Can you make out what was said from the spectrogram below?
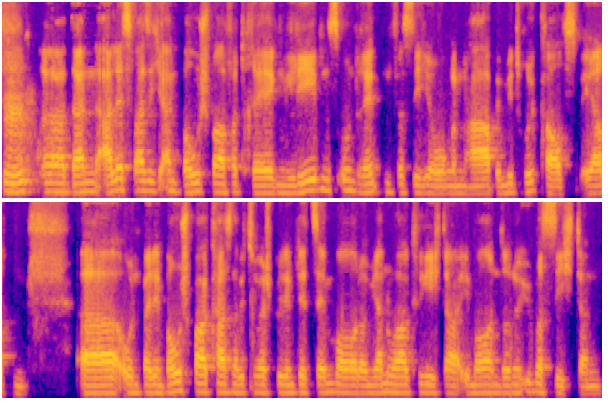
Mhm. Äh, dann alles, was ich an Bausparverträgen, Lebens- und Rentenversicherungen habe mit Rückkaufswerten. Äh, und bei den Bausparkassen habe ich zum Beispiel im Dezember oder im Januar kriege ich da immer so eine Übersicht dann,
